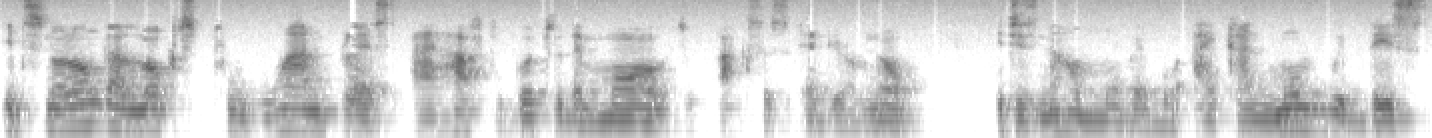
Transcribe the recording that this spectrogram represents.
it's no longer locked to one place. I have to go to the mall to access eduroam. No, it is now movable. I can move with this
